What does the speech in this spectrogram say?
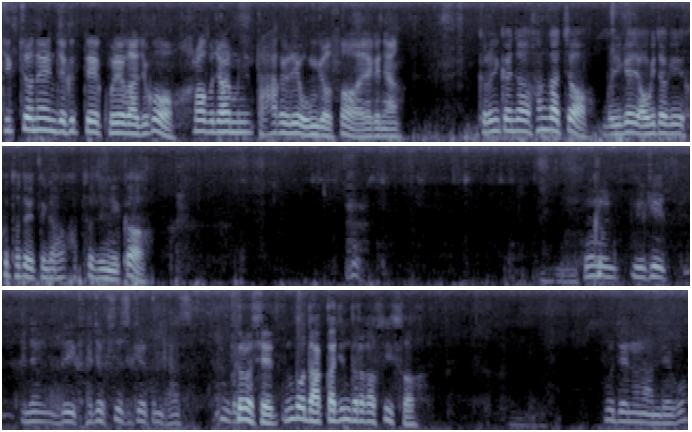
직전에 이제 그때 구해가지고 할아버지 할머니 다 그리 옮겼어. 아예 그냥. 그러니까 이제 한갔죠. 뭐 이게 여기저기 흩어져 있던 게 합쳐지니까. 그거는 이렇게 그냥 너희 가족 쓸수 있게끔 다 거. 그렇지. 뭐 나까지는 들어갈 수 있어. 후대는 안 되고.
